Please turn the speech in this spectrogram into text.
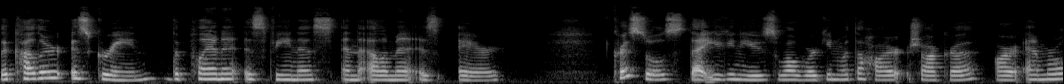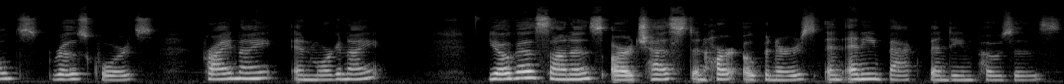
The color is green, the planet is Venus, and the element is air. Crystals that you can use while working with the heart chakra are emeralds, rose quartz, Prehnite and Morganite. Yoga asanas are chest and heart openers in any back bending poses.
